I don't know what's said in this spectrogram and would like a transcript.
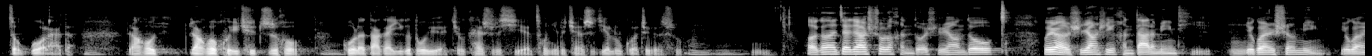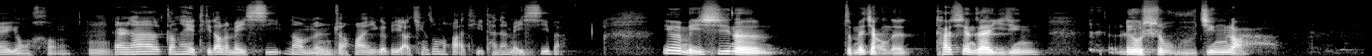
走过来的。然后，然后回去之后，过了大概一个多月，就开始写《从你的全世界路过》这本书。嗯嗯嗯。好，刚才佳佳说了很多，实际上都围绕的实际上是一个很大的命题。有关于生命，有关于永恒。嗯。但是他刚才也提到了梅西，那我们转换一个比较轻松的话题，谈谈梅西吧。因为梅西呢，怎么讲呢？他现在已经六十五斤了，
